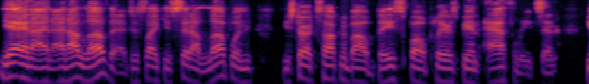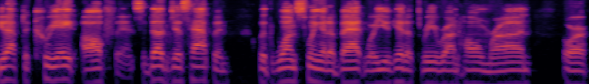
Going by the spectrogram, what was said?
Yeah, and I and I love that. Just like you said, I love when you start talking about baseball players being athletes and you have to create offense. It doesn't just happen with one swing of the bat where you hit a three-run home run or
